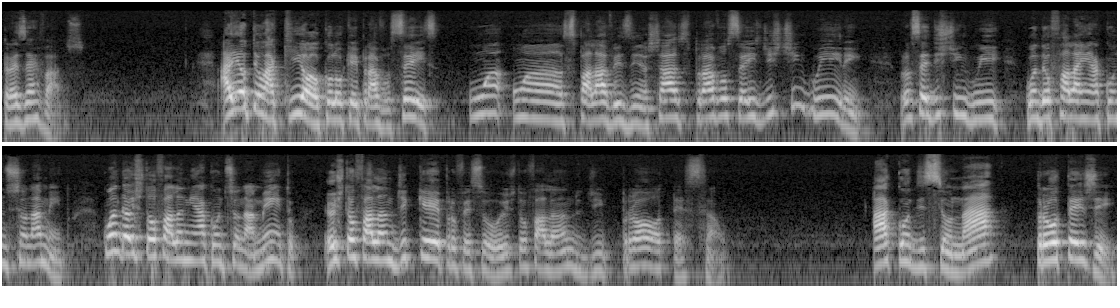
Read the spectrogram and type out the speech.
preservados. Aí eu tenho aqui, ó, coloquei para vocês uma, umas palavrinhas-chave para vocês distinguirem, para você distinguir quando eu falar em acondicionamento. Quando eu estou falando em acondicionamento, eu estou falando de quê, professor? Eu estou falando de proteção. Acondicionar, proteger,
